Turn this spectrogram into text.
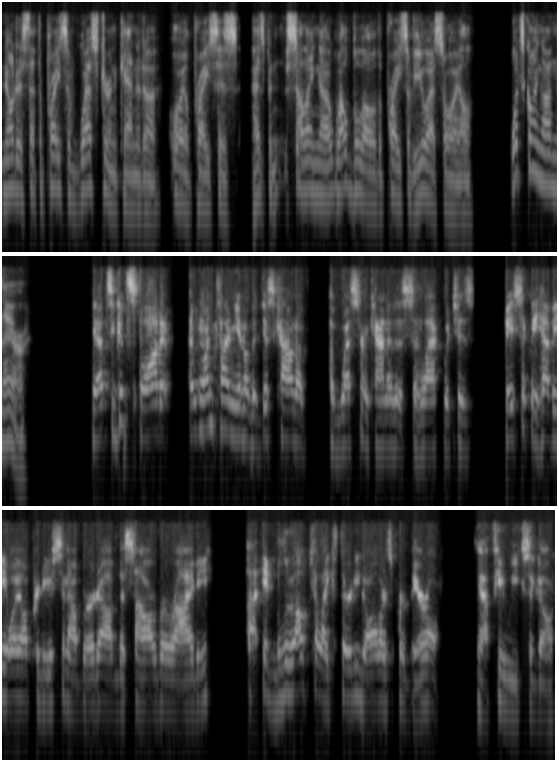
notice that the price of Western Canada oil prices has been selling uh, well below the price of US oil. What's going on there? Yeah, it's a good spot. At, one time, you know, the discount of, of Western Canada Select, which is basically heavy oil produced in Alberta of the sour variety, uh, it blew out to like $30 per barrel yeah, a few weeks ago.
